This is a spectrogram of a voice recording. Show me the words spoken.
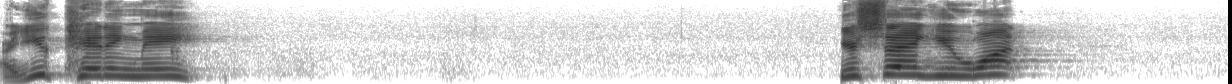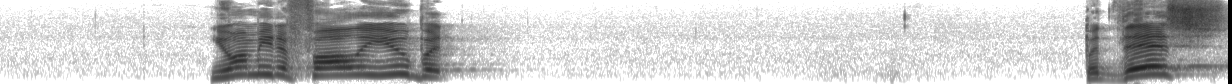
Are you kidding me? You're saying you want you want me to follow you, but but this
